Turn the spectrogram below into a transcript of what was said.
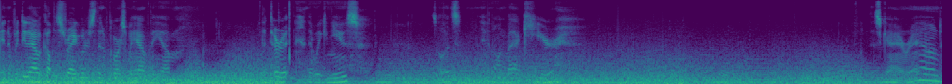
And if we do have a couple stragglers, then of course we have the um, the turret that we can use. So let's head on back here. Flip this guy around.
